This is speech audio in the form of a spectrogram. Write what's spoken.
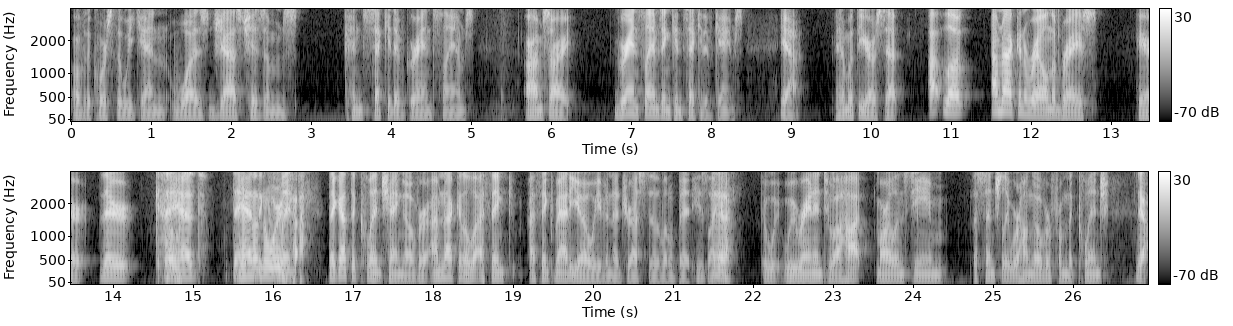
over the course of the weekend was Jazz Chisholm's consecutive grand slams. Or I'm sorry, grand slams in consecutive games. Yeah. hit him with the Euro step. Uh, look, I'm not going to rail on the Braves here. They're they had Coast. they had the to clinch. They got the clinch hangover. I'm not gonna. I think I think Matty O even addressed it a little bit. He's like, Yeah. I- we, we ran into a hot Marlins team. Essentially, we're hungover from the clinch. Yeah.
